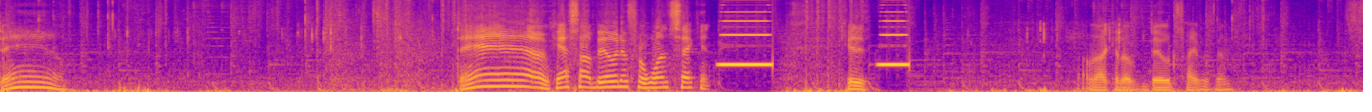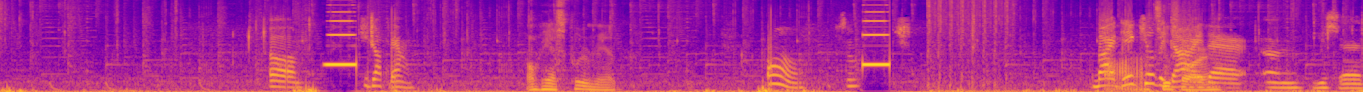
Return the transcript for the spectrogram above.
Damn. Damn. Can't stop building for one second. Kid. I'm not gonna build fight with him. Um, he dropped down. Oh, he has Spooder Man. Oh, so. But I did kill the guy far. that um you said.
